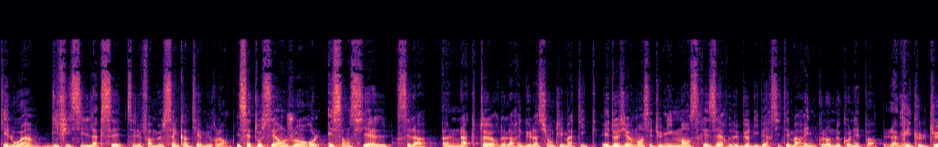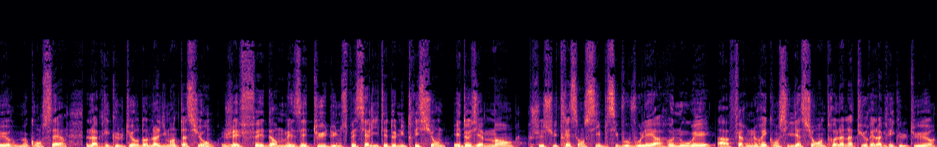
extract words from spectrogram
qui est loin, difficile d'accès. C'est les fameux 50e hurlants. Et cet océan joue un rôle essentiel. C'est là un acteur de la régulation climatique. Et deuxièmement, c'est une immense réserve de biodiversité marine que l'on ne connaît pas. L'agriculture me concerne. L'agriculture dans l'alimentation. J'ai fait dans mes études une spécialité de nutrition. Et deuxièmement, je suis très sensible, si vous voulez, à renouer, à faire une réconciliation entre la nature et l'agriculture.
